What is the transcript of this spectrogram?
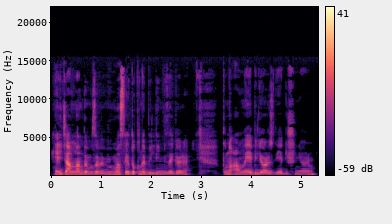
heyecanlandığımıza ve masaya dokunabildiğimize göre bunu anlayabiliyoruz diye düşünüyorum.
